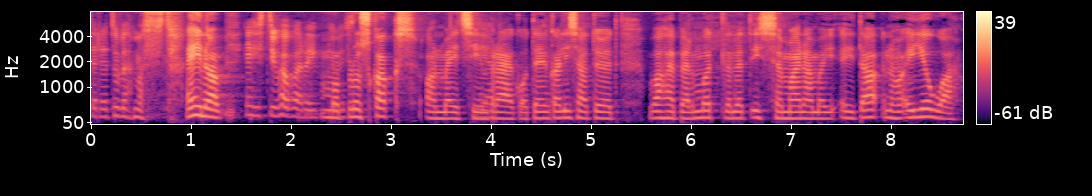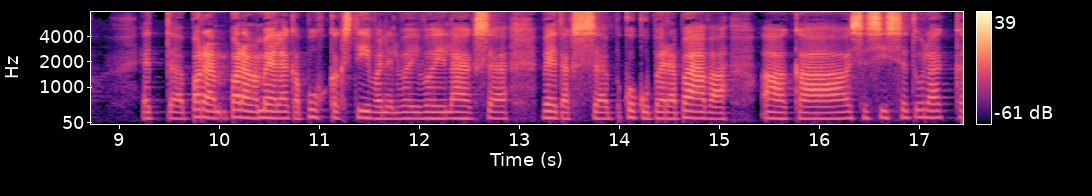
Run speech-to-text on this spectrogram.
tere tulemast. ei no. Eesti Vabariiki. ma pluss kaks on meid siin ja. praegu, teen ka lisatööd, vahepeal mõtlen, et issand, ma enam ei, ei ta-, no ei jõua. et äh, parem, parema meelega puhkaks diivanil või, või läheks, äh, veedaks äh, kogu pere päeva, aga see sissetulek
